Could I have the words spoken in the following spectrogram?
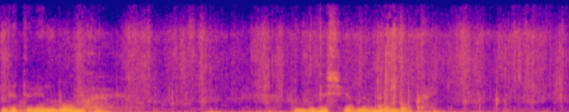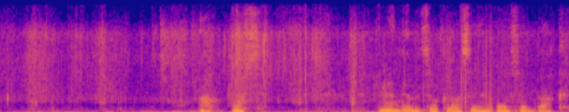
Де то він був? Там буде ще один грибок. А, ось. Гляньте на цього красення. Ось він так.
